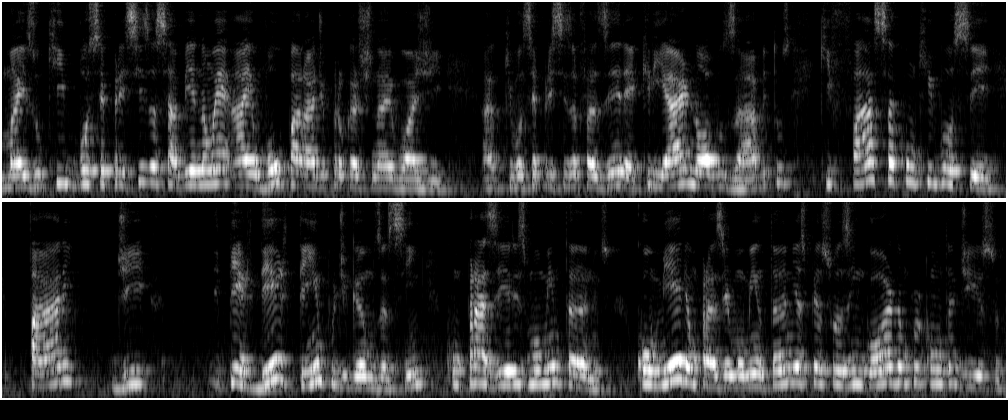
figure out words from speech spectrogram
mas o que você precisa saber não é, ah, eu vou parar de procrastinar e vou agir. O que você precisa fazer é criar novos hábitos que faça com que você pare de perder tempo, digamos assim, com prazeres momentâneos. Comer é um prazer momentâneo e as pessoas engordam por conta disso.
